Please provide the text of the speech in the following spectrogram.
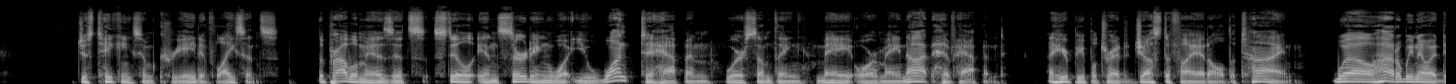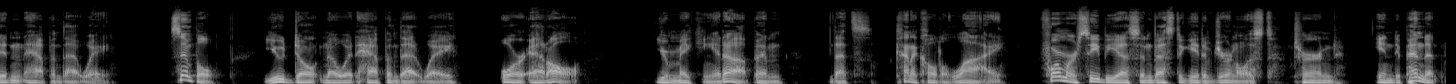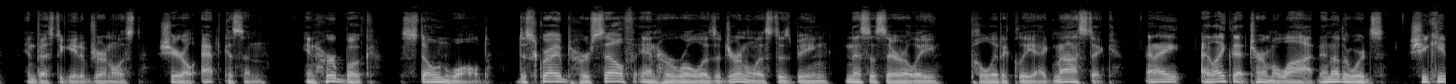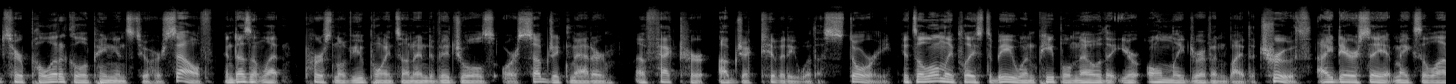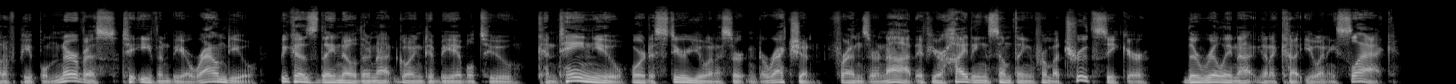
just taking some creative license. The problem is it's still inserting what you want to happen where something may or may not have happened. I hear people try to justify it all the time. Well, how do we know it didn't happen that way? Simple. You don't know it happened that way or at all. You're making it up, and that's kind of called a lie. Former CBS investigative journalist turned independent investigative journalist Sharyl Attkisson, in her book Stonewalled, described herself and her role as a journalist as being necessarily politically agnostic. And I, I like that term a lot. In other words, she keeps her political opinions to herself and doesn't let personal viewpoints on individuals or subject matter affect her objectivity with a story. It's a lonely place to be when people know that you're only driven by the truth. I dare say it makes a lot of people nervous to even be around you because they know they're not going to be able to contain you or to steer you in a certain direction. Friends or not, if you're hiding something from a truth seeker, they're really not going to cut you any slack.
